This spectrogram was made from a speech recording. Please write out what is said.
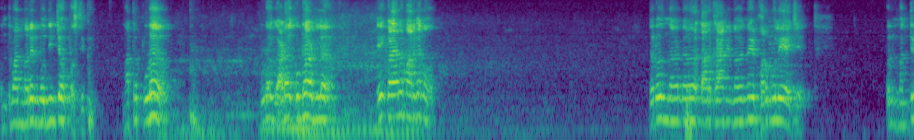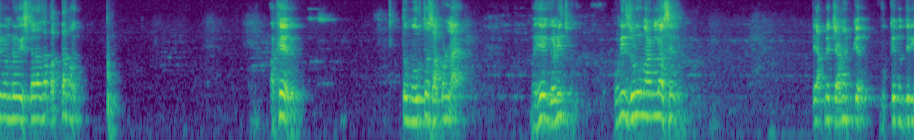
पंतप्रधान नरेंद्र मोदींच्या उपस्थितीत. मात्र पुढं पुढं गाडं कुठं अडलं हे कळायला मार्ग नव्हता दररोज नव्या नव्या तारखा आणि नवे नवे फॉर्म्युले यायचे. पण मंत्रिमंडळ विस्ताराचा पत्ता मग अखेर तो मुहूर्त सापडलाय मग हे गणित कुणी जुळून आणलं असेल? ते आपले चाणक्य मुख्यमंत्री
